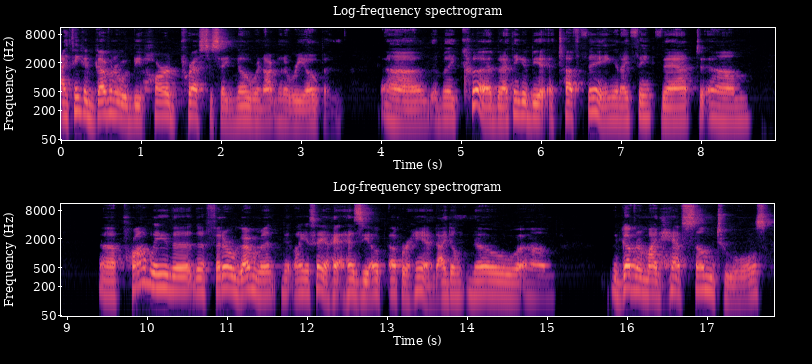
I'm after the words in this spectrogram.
I think a governor would be hard pressed to say no, we're not going to reopen uh, they could, but I think it'd be a, a tough thing. And I think that um, uh, probably the, the federal government, like I say, has the upper hand. I don't know. Um, the governor might have some tools,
